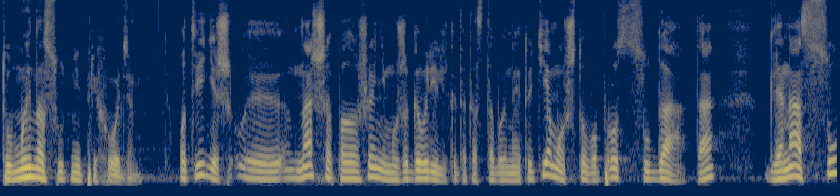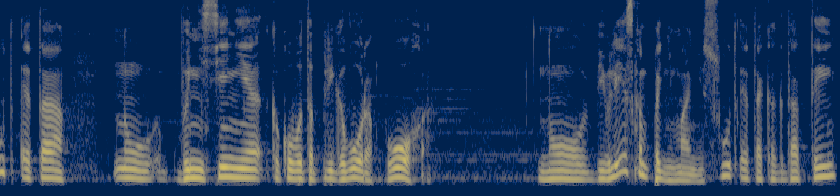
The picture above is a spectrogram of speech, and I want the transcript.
то мы на суд не приходим. Вот видишь, э, наше положение, мы уже говорили когда-то с тобой на эту тему, что вопрос суда, да, для нас суд – это ну, вынесение какого-то приговора плохо. Но в библейском понимании суд – это когда ты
